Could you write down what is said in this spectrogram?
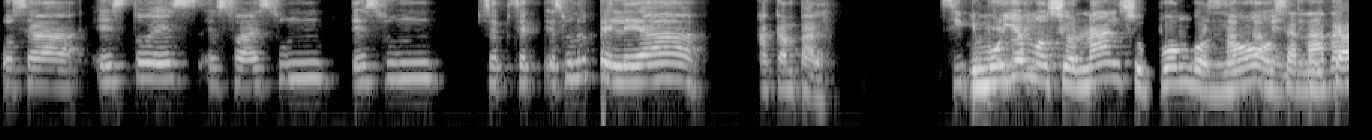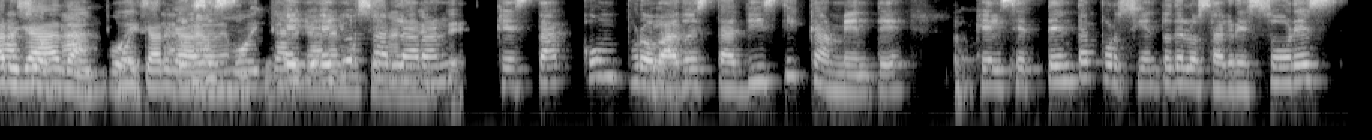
o sea, esto es, eso es un, es un, es una pelea acampal y muy emocional, supongo, ¿no? O sea, nada cargada, pues. muy cargada, muy cargada. Ellos hablaban que está comprobado estadísticamente que el 70% de los agresores,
